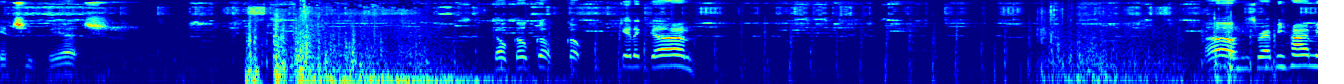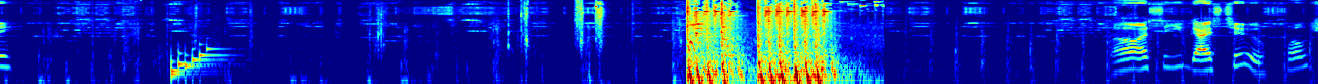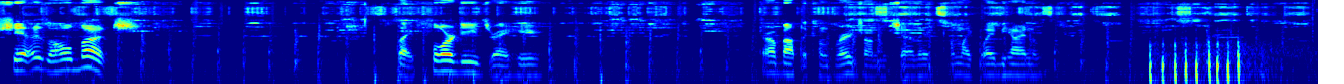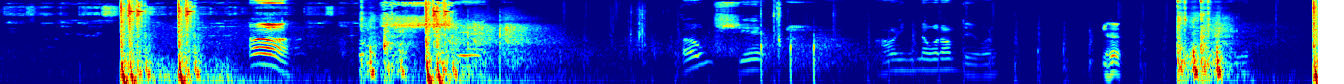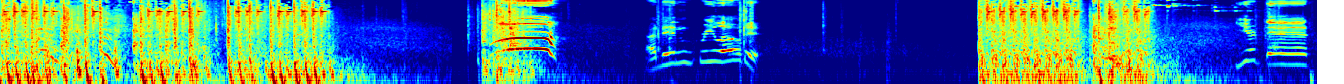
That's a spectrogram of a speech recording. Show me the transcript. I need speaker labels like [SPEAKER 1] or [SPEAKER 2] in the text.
[SPEAKER 1] get you, bitch. Go, go, go, go. Get a gun. Oh, he's right behind me. Oh, I see you guys too. Well, shit, there's a whole bunch. It's like four dudes right here. They're about to converge on each other. I'm like way behind them. Uh! Oh shit! Oh shit! I don't even know what I'm doing. I didn't reload it. You're dead.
